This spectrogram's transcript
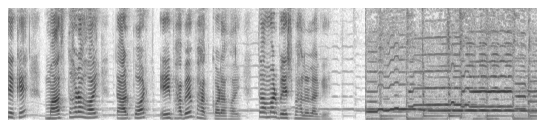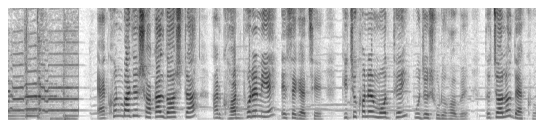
থেকে মাছ ধরা হয়, তারপর এইভাবে ভাগ করা হয়। তো আমার বেশ ভালো লাগে। এখন বাজে সকাল দশটা আর ঘট ভরে নিয়ে এসে গেছে। কিছুক্ষণের মধ্যেই পুজো শুরু হবে। তো চলো দেখো।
